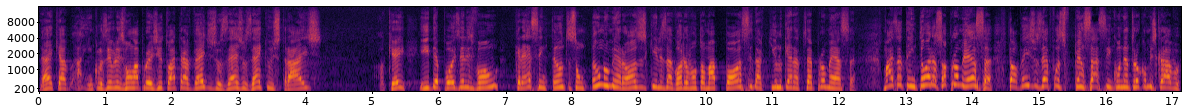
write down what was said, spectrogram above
né, que inclusive eles vão lá para o Egito através de José, José que os traz, ok? E depois eles vão, crescem tanto, são tão numerosos que eles agora vão tomar posse daquilo que era sua promessa. Mas até então era só promessa. Talvez José fosse pensar assim quando entrou como escravo:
